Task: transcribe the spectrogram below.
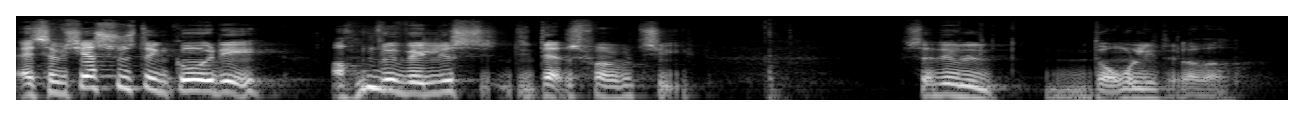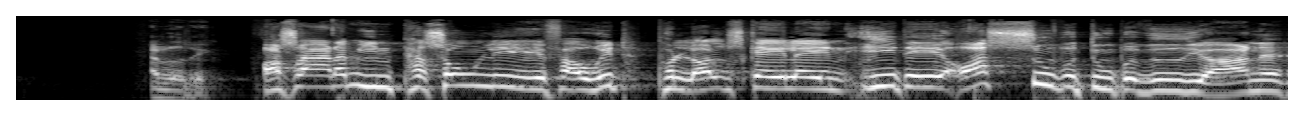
Altså hvis jeg synes, det er en god idé, og hun vil vælge i Dansk Folkeparti, så er det vel dårligt, eller hvad? Jeg ved det ikke. Og så er der min personlige favorit på LOL-skalaen i det også super duper hvide hjørne.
